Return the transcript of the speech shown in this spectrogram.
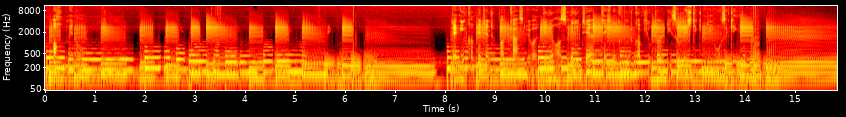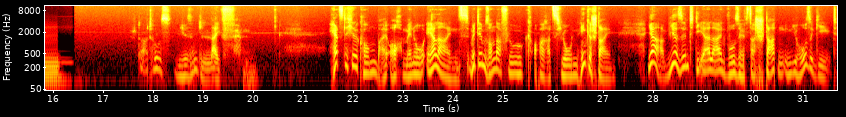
Och, Menno. Der inkompetente Podcast über Dinge aus Militär, Technik und Computer, die so richtig in die Hose gingen. Status, wir sind live. Herzlich willkommen bei Och Menno Airlines mit dem Sonderflug Operation Hinkestein. Ja, wir sind die Airline, wo selbst das Starten in die Hose geht.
